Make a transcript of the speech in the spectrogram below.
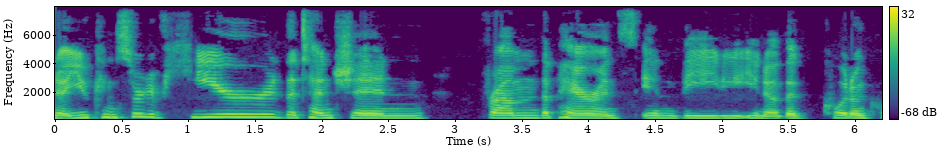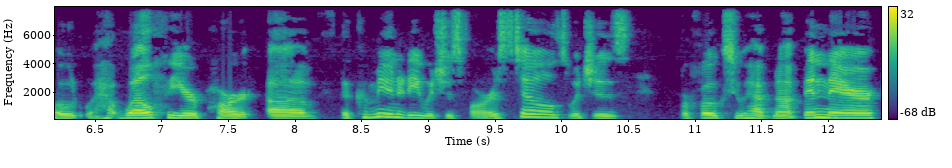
know, you can sort of hear the tension from the parents in the, you know, the quote unquote wealthier part of the community, which is Forest Hills, which is for folks who have not been there.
